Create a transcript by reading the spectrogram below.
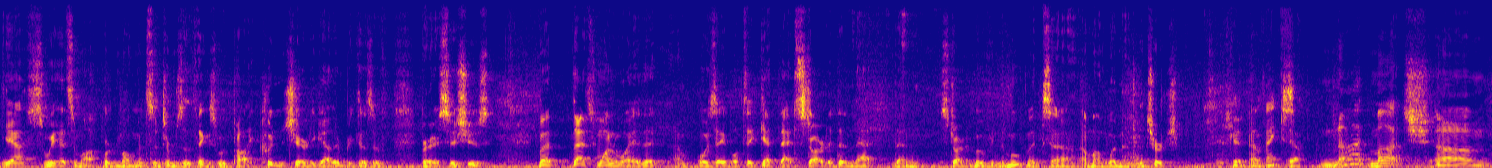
Yes, we had some awkward moments in terms of things we probably couldn't share together because of various issues, but that's one way that I was able to get that started, and that then started moving the movement uh, among women in the church. Good. Thanks. Yeah. Not much. Um,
